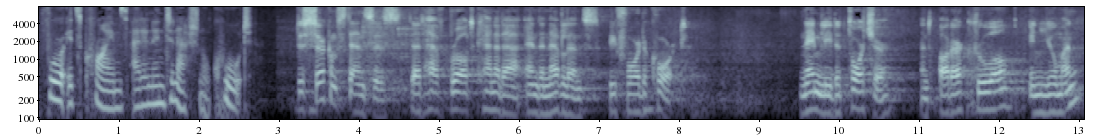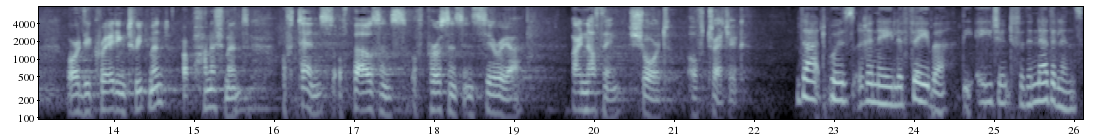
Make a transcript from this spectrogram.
for its crimes at an international court. The circumstances that have brought Canada and the Netherlands before the court, namely the torture and other cruel, inhuman, or degrading treatment or punishment of tens of thousands of persons in Syria, are nothing short of tragic. That was René Lefeber, the agent for the Netherlands.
